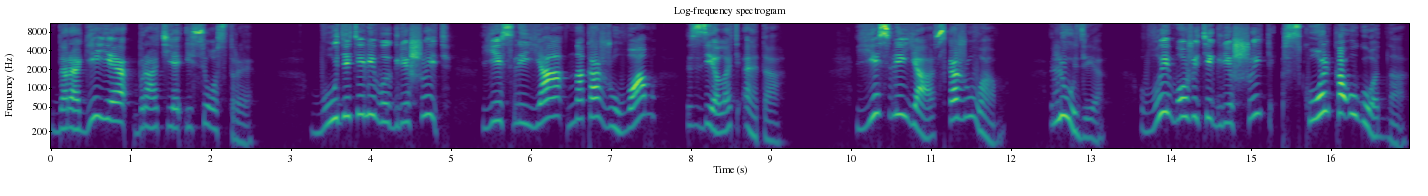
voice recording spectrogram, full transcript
Дорогие братья и сестры, будете ли вы грешить, если я накажу вам сделать это? Если я скажу вам, люди, вы можете грешить сколько угодно.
